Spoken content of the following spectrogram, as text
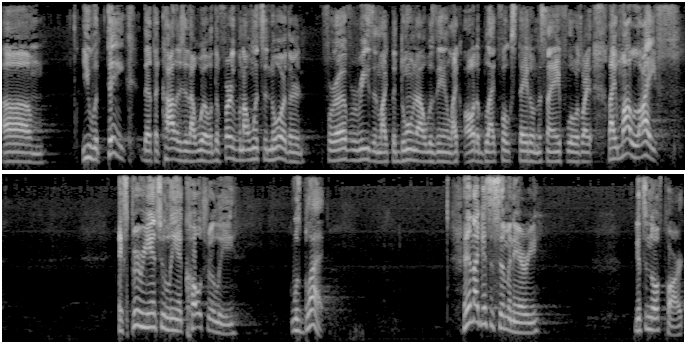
Um, you would think that the college that I will, the first when I went to Northern, for whatever reason, like the dorm I was in, like all the black folks stayed on the same floors, right? Like my life, experientially and culturally, was black. And then I get to seminary, get to North Park.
